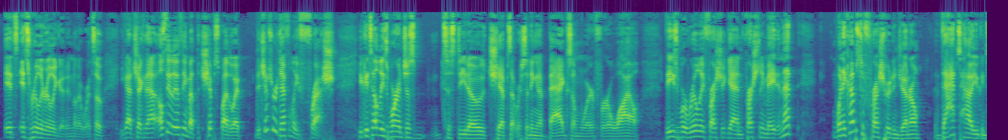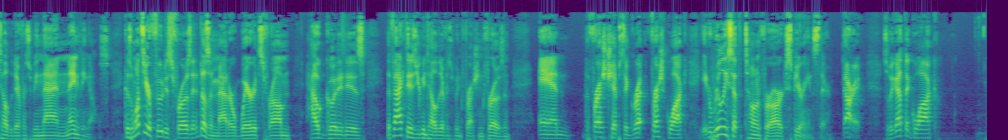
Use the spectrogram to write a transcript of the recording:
it's it's really really good. In other words, so you got to check it out. Also, the other thing about the chips, by the way, the chips were definitely fresh. You could tell these weren't just Tostitos chips that were sitting in a bag somewhere for a while. These were really fresh again, freshly made, and that when it comes to fresh food in general, that's how you can tell the difference between that and anything else. Because once your food is frozen, it doesn't matter where it's from, how good it is. the fact is, you can tell the difference between fresh and frozen. And the fresh chips, the fresh guac, it really set the tone for our experience there. All right, so we got the guac,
